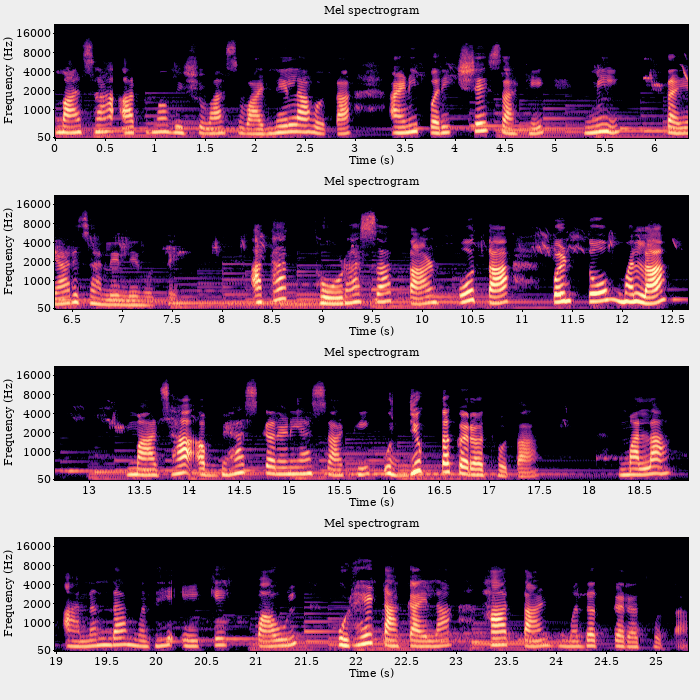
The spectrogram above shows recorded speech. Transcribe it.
माझा आत्मविश्वास वाढलेला होता आणि परीक्षेसाठी मी तयार झालेले होते. आता थोडासा ताण होता पण तो मला माझा अभ्यास करण्यासाठी उद्युक्त करत होता. मला आनंदामध्ये एक एक पाऊल पुढे टाकायला हा ताण मदत करत होता.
